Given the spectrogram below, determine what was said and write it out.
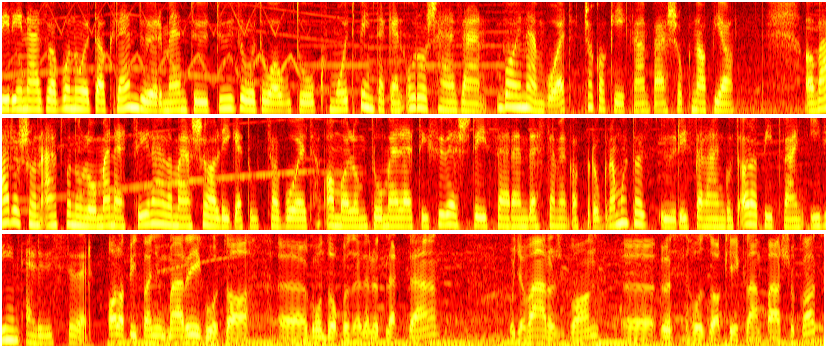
Szirénázva vonultak rendőr, mentő, tűzoltóautók múlt pénteken Orosházán, baj nem volt, csak a kéklámpások napja. A városon átvonuló menet célállomása a Liget utca volt. A Malomtó melletti füves részen rendezte meg a programot az Őrizdelángot alapítvány idén először. Alapítványunk már régóta gondolkod ezen ötlettel, hogy a városban összehozza a kéklámpásokat,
